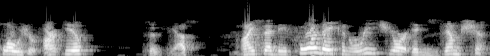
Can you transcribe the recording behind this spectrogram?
closure, aren't you? He says, yes. I said, before they can reach your exemption,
